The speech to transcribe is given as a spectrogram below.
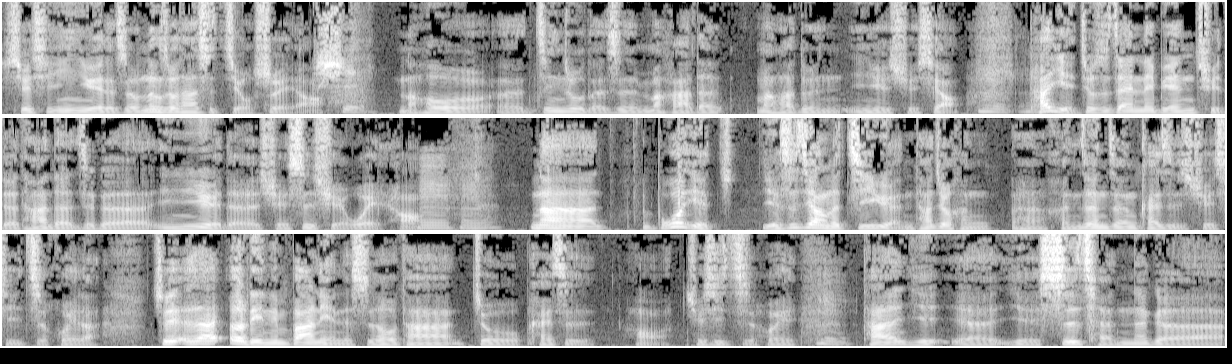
学习音乐的时候，那个时候他十九岁啊，是，然后呃进入的是曼哈顿曼哈顿音乐学校，嗯嗯。他也就是在那边取得他的这个音乐的学士学位哈。嗯哼，那不过也也是这样的机缘，他就很很很认真开始学习指挥了。所以在二零零八年的时候，他就开始哦学习指挥。嗯他也呃也师承那个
